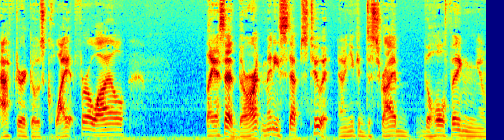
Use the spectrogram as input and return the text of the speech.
after it goes quiet for a while? Like I said, there aren't many steps to it. I mean, you could describe the whole thing, you know,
